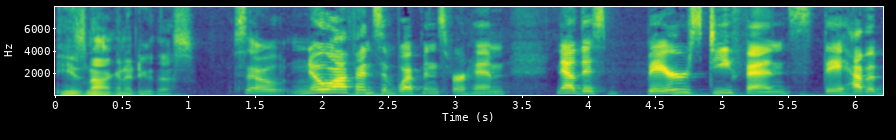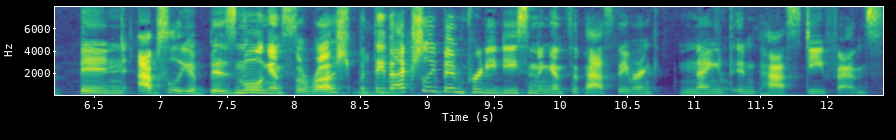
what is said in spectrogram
he's not going to do this. So no offensive weapons for him. Now this Bears defense, they have a, been absolutely abysmal against the rush, but they've actually been pretty decent against the pass. They rank ninth in pass defense.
